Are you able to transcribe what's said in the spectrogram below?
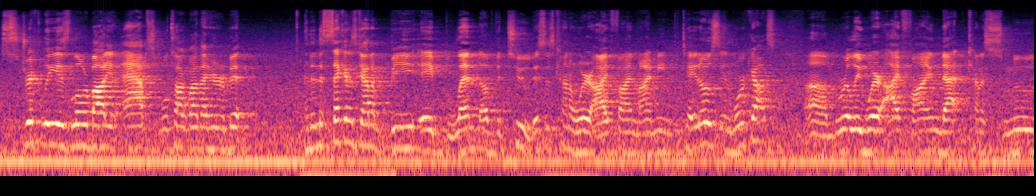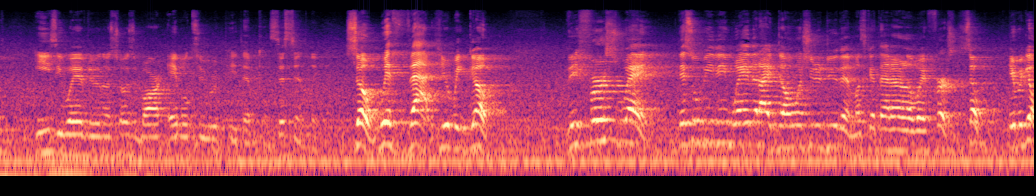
strictly is lower body and abs. We'll talk about that here in a bit. And then the second is gonna be a blend of the two. This is kind of where I find my meat and potatoes in workouts. Um, really where I find that kind of smooth, easy way of doing those toes to bar, able to repeat them consistently. So with that, here we go. The first way, this will be the way that I don't want you to do them. Let's get that out of the way first. So here we go.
